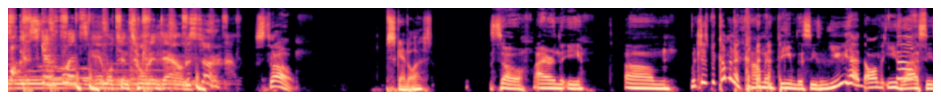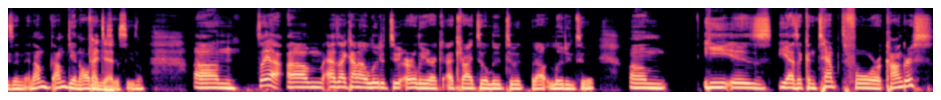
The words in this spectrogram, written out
fucking skinflints? Hamilton, tone it down. Yes, sir. So, scandalized. so I earned the E, um, which is becoming a common theme this season. You had all the E's last season, and I'm I'm getting all the I E's did. this season. Um, so yeah, um, as I kind of alluded to earlier, I, I tried to allude to it without alluding to it. Um, he is he has a contempt for Congress,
